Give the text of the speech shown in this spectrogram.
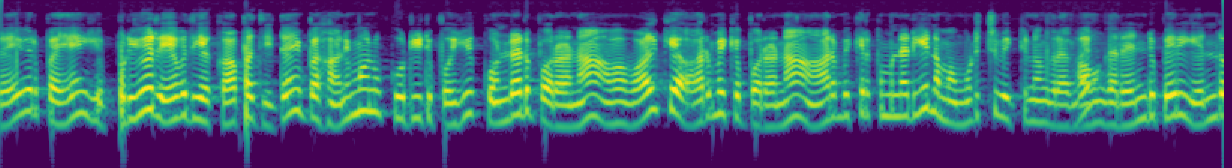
டிரைவர் பையன் எப்படியோ ரேவதியை காப்பாற்றிட்டேன் இப்போ ஹனிமூனுக்கு கூட்டிட்டு போய் கொண்டாட போகிறானா அவன் வாழ்க்கையை ஆரம்பிக்க போறானா? ஆரம்பிக்கிறதுக்கு முன்னாடியே நம்ம முடிச்சு வைக்கணுங்கிறாங்க. அவங்க ரெண்டு பேரும் எந்த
